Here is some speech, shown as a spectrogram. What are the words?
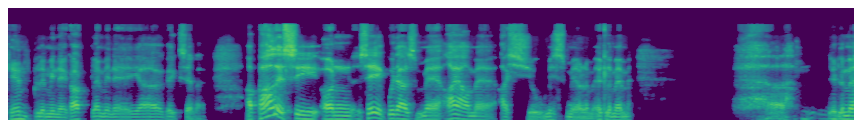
kemplemine, kaklemine ja kõik see. aga policy on see, kuidas me ajame asju, mis me oleme, ütleme ütleme,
